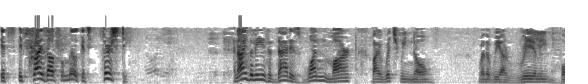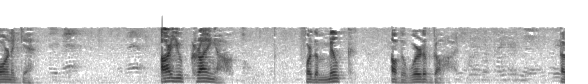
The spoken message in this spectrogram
It's, it cries out for milk. It's thirsty. And I believe that that is one mark by which we know whether we are really born again. Are you crying out for the milk of the Word of God? A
